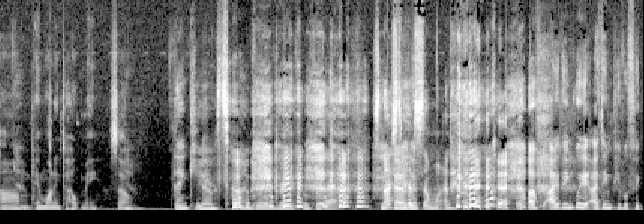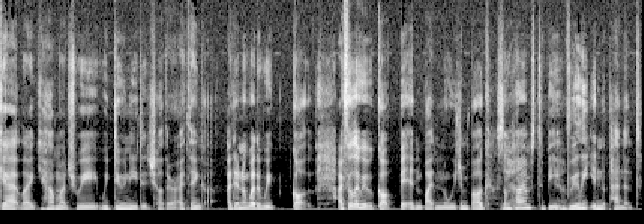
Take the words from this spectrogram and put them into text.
Mm, um, in wanting to help me. So. Yeah. Thank you. No, so- I'm very grateful for that. It's nice No, to have someone. I think we I think people forget like how much we we do need each other. I think I don't know whether we got I feel like we got bitten by the Norwegian bug sometimes to be yeah. really independent.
